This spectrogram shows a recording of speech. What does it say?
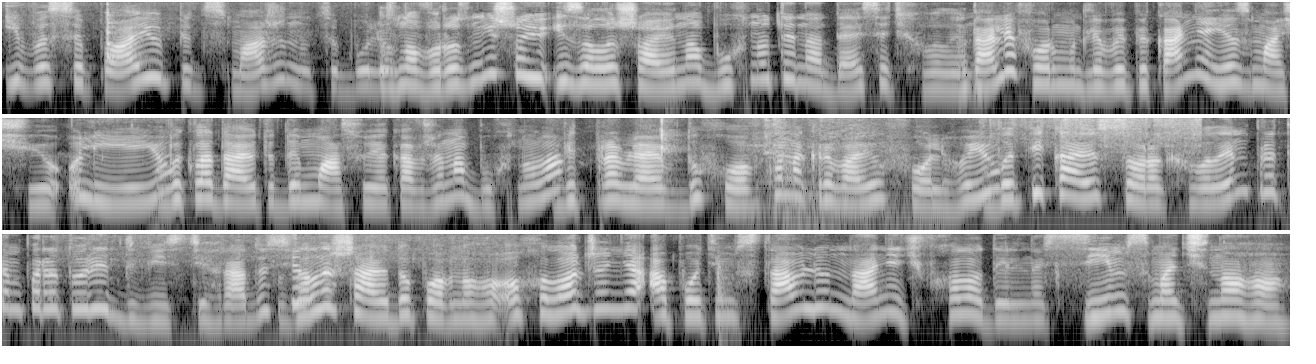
і висипаю підсмажену цибулю. Знову розмішую і залишаю набухнути на 10 хвилин. Далі форму для випікання я змащую олією, викладаю туди масу, яка вже набухнула, відправляю в духовку, накриваю фольгою, випікаю 40 хвилин при температурі 200 градусів, залишаю до повного охолодження, а потім ставлю на ніч в холодильник. Всім смачного!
